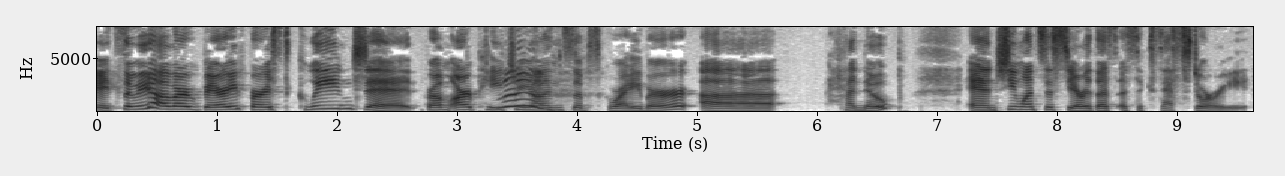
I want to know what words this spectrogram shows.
right. So we have our very first queen shit from our Patreon Woo! subscriber, uh, Hanope. And she wants to share with us a success story.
